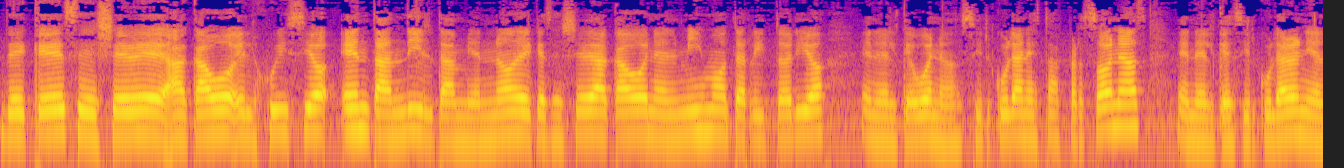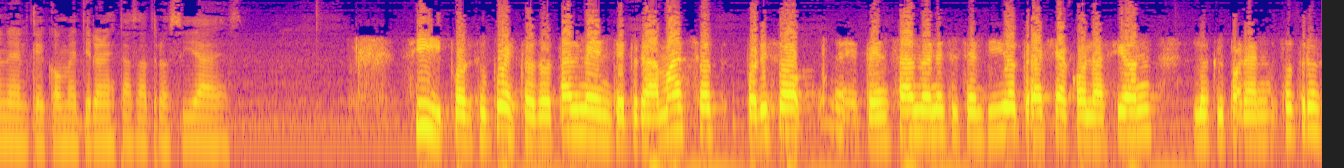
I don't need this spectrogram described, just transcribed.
de que se lleve a cabo el juicio en Tandil también, ¿no? De que se lleve a cabo en el mismo territorio en el que, bueno, circulan estas personas, en el que circularon y en el que cometieron estas atrocidades. Sí, por supuesto, totalmente, pero además yo por eso, eh, pensando en ese sentido, traje a colación lo que para nosotros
